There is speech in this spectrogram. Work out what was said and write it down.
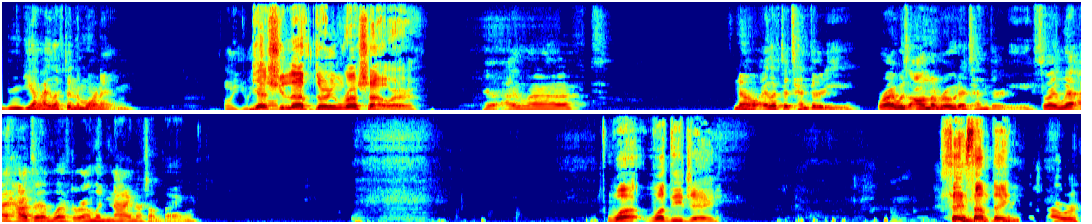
Mm, yeah, I left in the morning. Oh, you. Yeah, she the- left during rush hour. Here, I left. No, I left at ten thirty, or I was on the road at ten thirty. So I let I had to have left around like nine or something. What? What DJ? Say something. hour.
